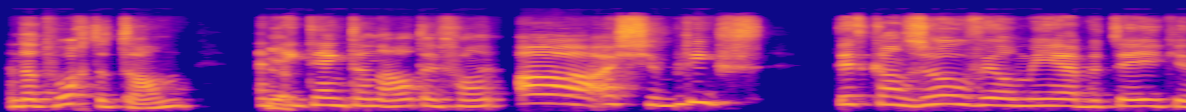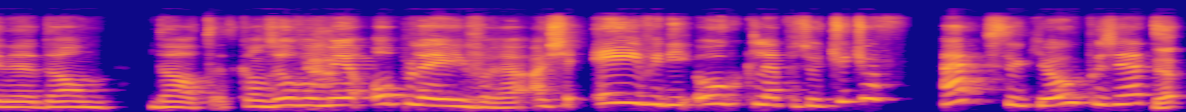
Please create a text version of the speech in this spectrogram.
En dat wordt het dan. En ja. ik denk dan altijd van, oh, alsjeblieft, dit kan zoveel meer betekenen dan dat. Het kan zoveel meer opleveren. Als je even die oogkleppen zo tjoetjoef, hè, een stukje openzet. Ja.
